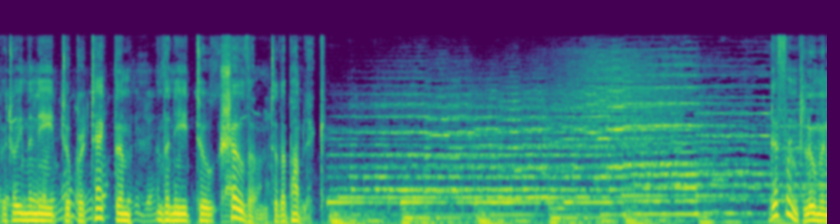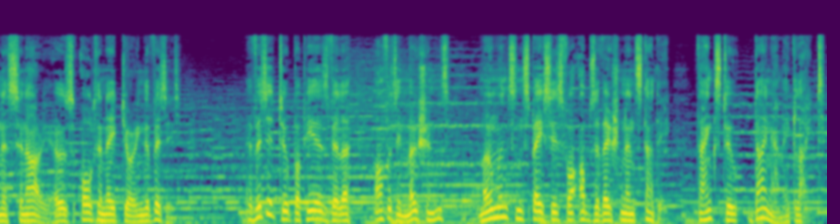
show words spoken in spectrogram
between the need to protect them and the need to show them to the public. Different luminous scenarios alternate during the visit. A visit to Poppaea's villa offers emotions, moments and spaces for observation and study, thanks to dynamic light.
